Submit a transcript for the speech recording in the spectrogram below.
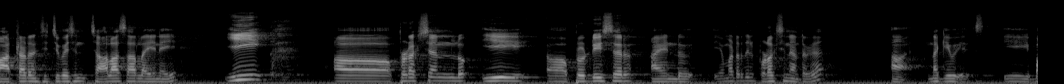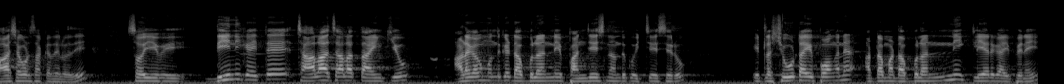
మాట్లాడని సిచ్యువేషన్ చాలాసార్లు అయినాయి. ఈ ప్రొడక్షన్లో ఈ ప్రొడ్యూసర్ అండ్ ఏమంటారు దీన్ని? ప్రొడక్షన్ అంటారు కదా నాకు ఈ భాష కూడా చక్కగా తెలియదు. సో ఇవి దీనికైతే చాలా చాలా థ్యాంక్ యూ అడగక ముందుకే డబ్బులన్నీ పని చేసినందుకు ఇచ్చేసారు ఇట్లా షూట్ అయిపోగానే అట్లా మా డబ్బులన్నీ క్లియర్గా అయిపోయినాయి.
